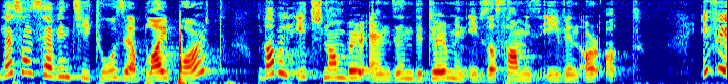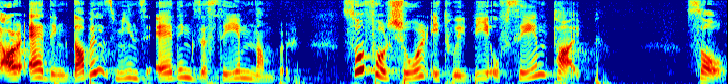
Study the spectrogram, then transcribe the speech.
Lesson 72, the apply part. Double each number and then determine if the sum is even or odd. If we are adding doubles means adding the same number. So for sure it will be of same type. So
